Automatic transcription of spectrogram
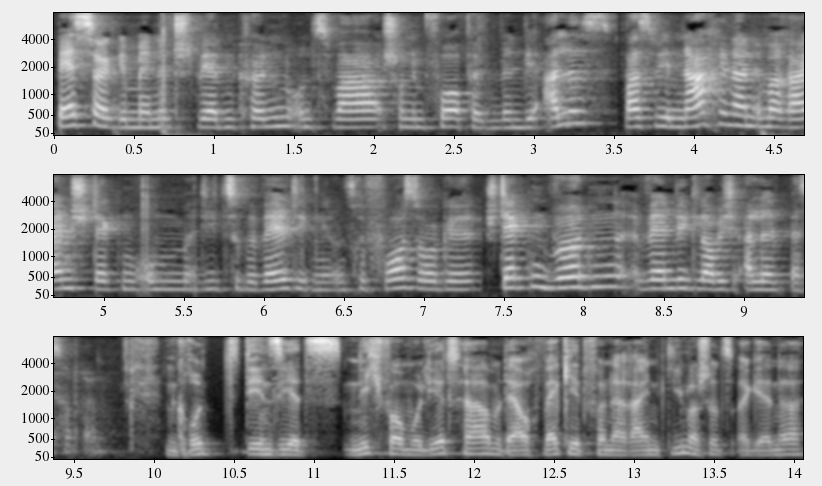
besser gemanagt werden können und zwar schon im Vorfeld. Und wenn wir alles, was wir im Nachhinein immer reinstecken, um die zu bewältigen, in unsere Vorsorge stecken würden, wären wir, glaube ich, alle besser drin. Ein Grund, den Sie jetzt nicht formuliert haben, der auch weggeht von der reinen Klimaschutzagenda,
